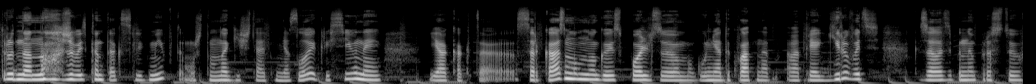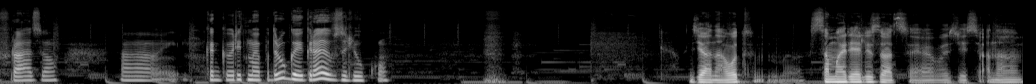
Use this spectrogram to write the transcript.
трудно налаживать контакт с людьми, потому что многие считают меня злой, агрессивной. Я как-то сарказма много использую, могу неадекватно отреагировать, казалось бы, на простую фразу. А, Как говорит моя подруга, играю в злюку. Диана, а вот самореализация вот здесь, она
